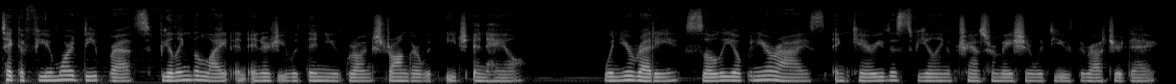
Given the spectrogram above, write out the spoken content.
Take a few more deep breaths, feeling the light and energy within you growing stronger with each inhale. When you're ready, slowly open your eyes and carry this feeling of transformation with you throughout your day.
